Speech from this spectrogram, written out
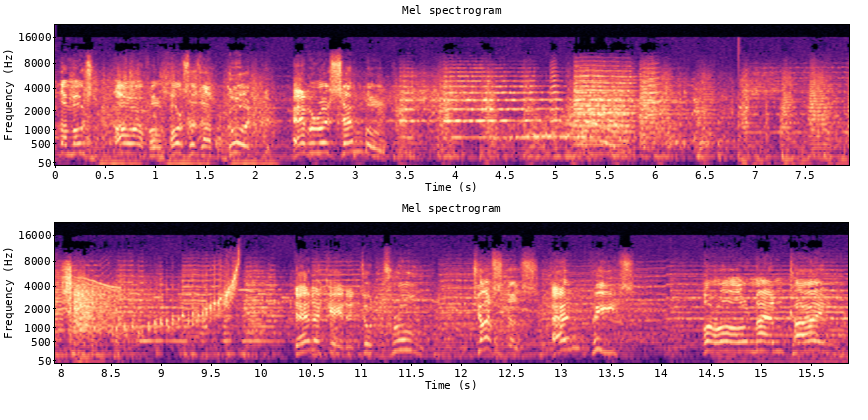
the most powerful forces of good ever assembled. Dedicated to truth, justice, and peace for all mankind.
